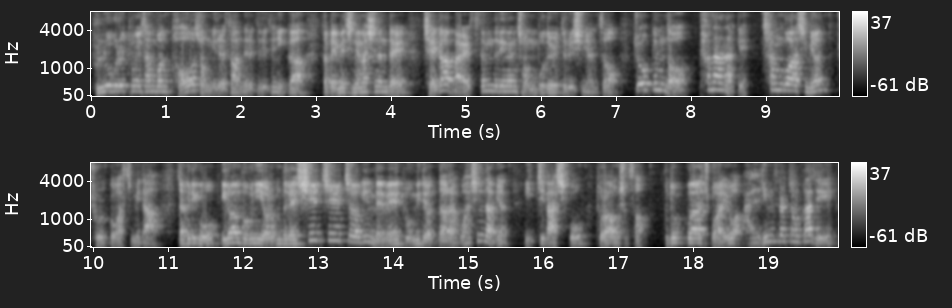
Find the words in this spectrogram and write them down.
블로그를 통해서 한번 더 정리를 해서 안내를 드릴 테니까 자, 매매 진행하시는데 제가 말씀드리는 정보들 들으시면서 조금 더 편안하게 참고하시면 좋을 것 같습니다. 자, 그리고 이러한 부분이 여러분들의 실질적인 매매에 도움이 되었다라고 하신다면 잊지 마시고 돌아오셔서 구독과 좋아요, 알림 설정까지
